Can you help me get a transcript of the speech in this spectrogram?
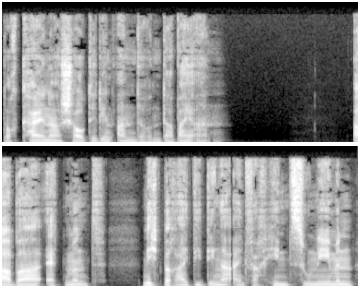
doch keiner schaute den anderen dabei an. Aber Edmund, nicht bereit, die Dinge einfach hinzunehmen,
